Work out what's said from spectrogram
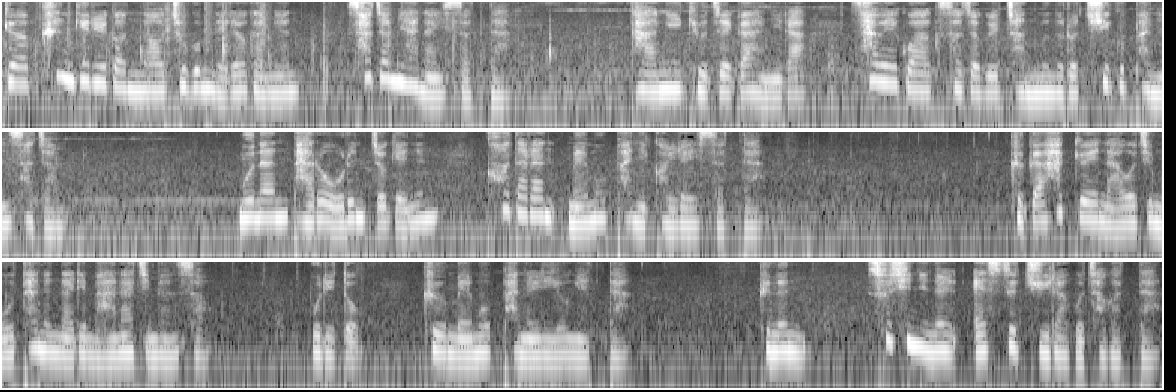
학교 앞 큰 길을 건너 조금 내려가면 서점이 하나 있었다. 강의 교재가 아니라 사회과학 서적을 전문으로 취급하는 서점. 문안 바로 오른쪽에는 커다란 메모판이 걸려 있었다. 그가 학교에 나오지 못하는 날이 많아지면서 우리도 그 메모판을 이용했다. 그는 수신인을 SG라고 적었다.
